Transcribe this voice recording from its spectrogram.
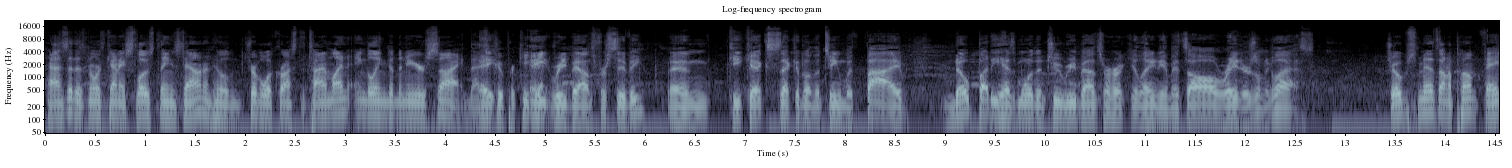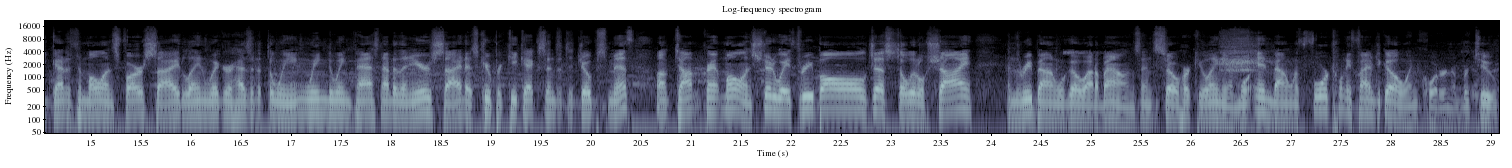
has it as North County slows things down, and he'll dribble across the timeline, angling to the near side. That's eight, Cooper Kekak. Eight rebounds for Civi. and Kekek's second on the team with five. Nobody has more than two rebounds for Herculaneum. It's all Raiders on the glass. Job Smith on a pump fake, got it to Mullins far side. Lane Wigger has it at the wing. Wing to wing pass now to the near side as Cooper Kekek sends it to Job Smith. Up top, Grant Mullins. Straight away three ball, just a little shy, and the rebound will go out of bounds. And so Herculaneum will inbound with 4.25 to go in quarter number two.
